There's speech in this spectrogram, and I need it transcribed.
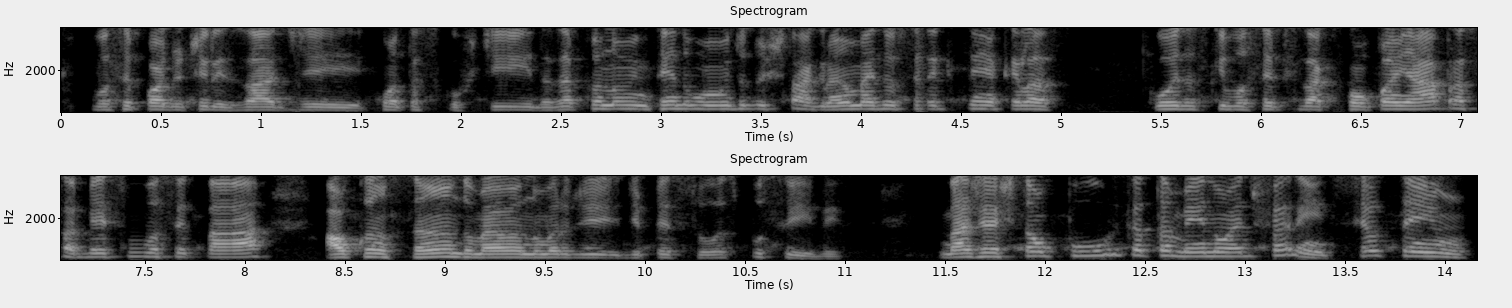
que você pode utilizar de quantas curtidas. É porque eu não entendo muito do Instagram, mas eu sei que tem aquelas coisas que você precisa acompanhar para saber se você está alcançando o maior número de, de, pessoas possíveis. Na gestão pública também não é diferente. Se eu tenho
